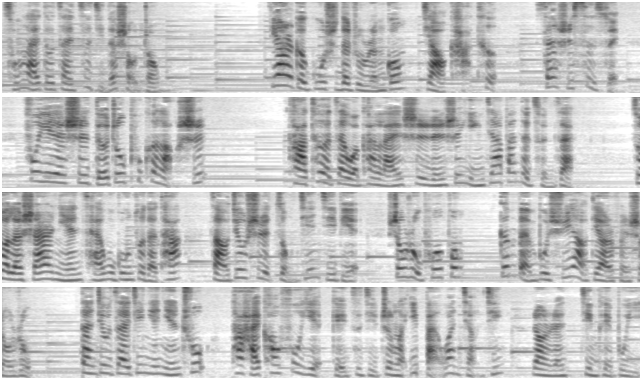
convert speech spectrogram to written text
从来都在自己的手中。第二个故事的主人公叫卡特，三十四岁，副业是德州扑克老师。卡特在我看来是人生赢家般的存在，做了十二年财务工作的他，早就是总监级别，收入颇丰。根本不需要第二份收入，但就在今年年初，他还靠副业给自己挣了一百万奖金，让人敬佩不已。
